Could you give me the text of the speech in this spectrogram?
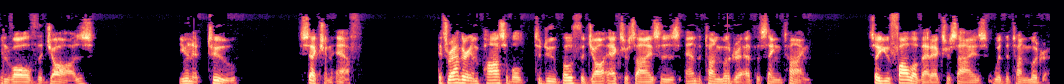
involve the jaws, Unit 2, Section F. It's rather impossible to do both the jaw exercises and the tongue mudra at the same time, so you follow that exercise with the tongue mudra.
